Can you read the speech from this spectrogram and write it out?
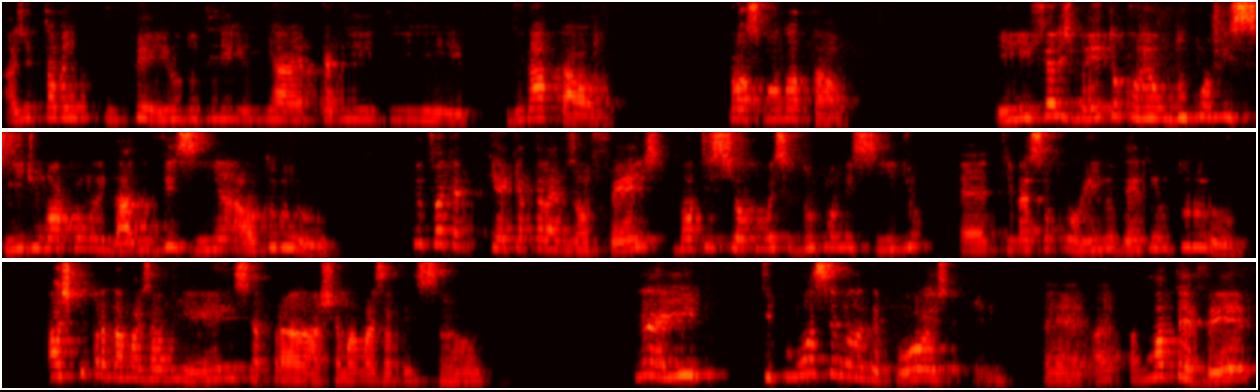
a gente estava em, período de em época de, de, de, Natal, próximo ao Natal. E, infelizmente, ocorreu um duplo homicídio numa comunidade vizinha ao Tururu. E o que foi que, que a televisão fez? Noticiou como esse duplo homicídio é, tivesse ocorrido dentro do Tururu. Acho que para dar mais audiência, para chamar mais atenção. E aí, tipo, uma semana depois, é, uma TV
